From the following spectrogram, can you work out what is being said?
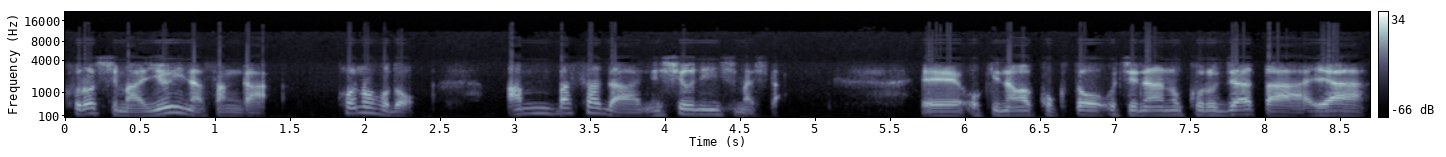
黒島結菜さんが、このほどアンバサダーに就任しました。えー、沖縄国党うちなのクルジャーターや、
